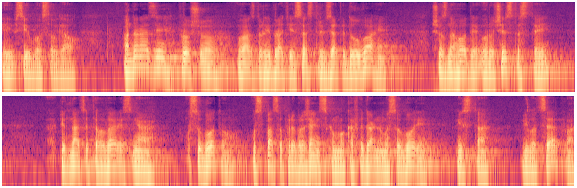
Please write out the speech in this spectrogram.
і всіх благословляв. А наразі прошу вас, дорогі браті і сестри, взяти до уваги, що з нагоди урочистостей 15 вересня у суботу у Спасо-Преображенському кафедральному соборі міста Біла Церква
